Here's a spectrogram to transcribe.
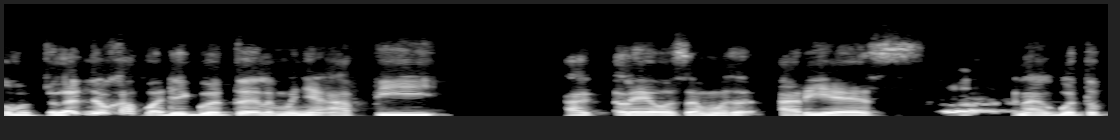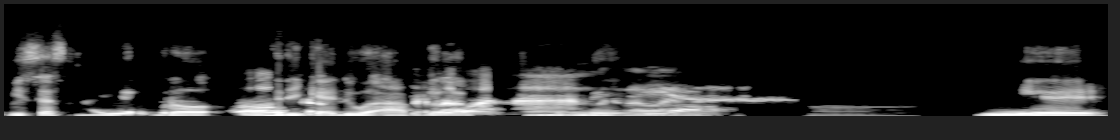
kebetulan nyokap adik gue tuh elemennya api, Leo sama Aries. Nah, gue tuh Pisces air, bro. Oh, Jadi kayak dua api berlawanan. Iya. Oh. Iya.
